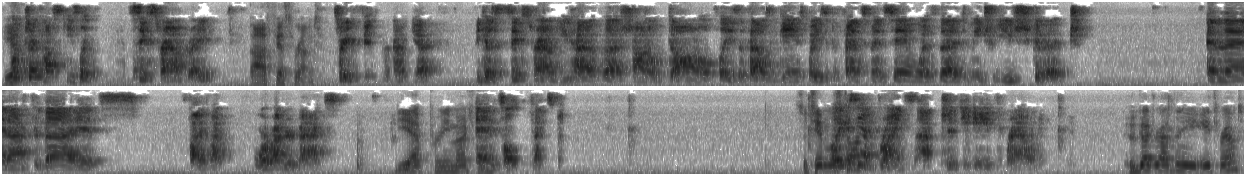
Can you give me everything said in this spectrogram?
yeah, well, Czerkawski's like sixth round, right? Uh, fifth round. Sorry, fifth round. Yeah, because sixth round you have uh, Sean O'Donnell plays a thousand games, but he's a defenseman. Same with uh, Dmitry Yushkevich. And then after that, it's 500, 400 max. Yeah, pretty much. Man. And it's all defensemen. So Tim, well, I guess you have Brian Savage in the eighth round. Who got drafted in the eighth round?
